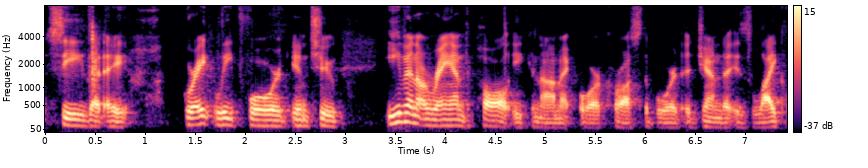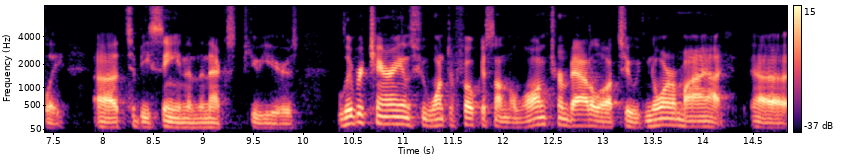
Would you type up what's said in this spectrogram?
see that a great leap forward into even a Rand Paul economic or across the board agenda is likely uh, to be seen in the next few years. Libertarians who want to focus on the long term battle ought to ignore my, uh,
